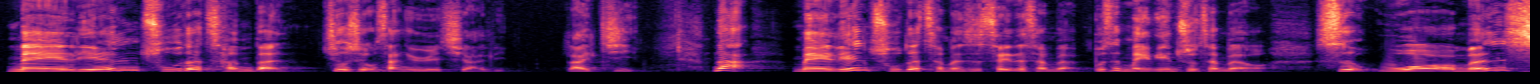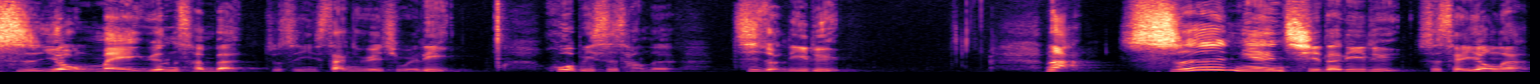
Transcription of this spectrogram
美联储的成本就是用三个月期来来计。那美联储的成本是谁的成本？不是美联储成本哦，是我们使用美元的成本，就是以三个月期为例，货币市场的基准利率。那十年期的利率是谁用呢？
